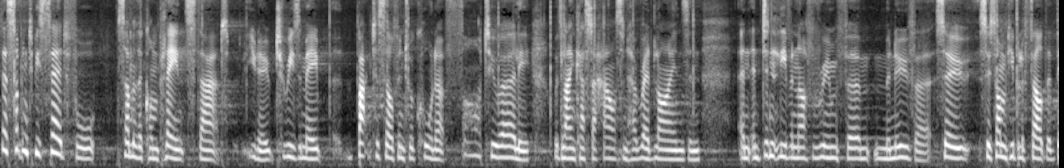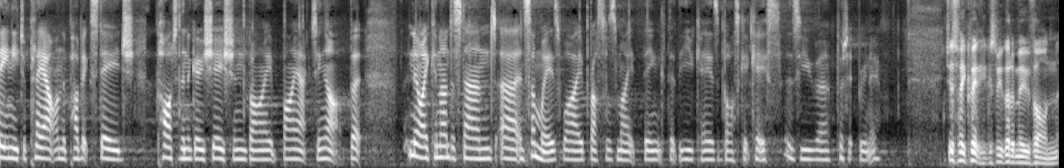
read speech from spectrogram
there's something to be said for some of the complaints that, you know, Theresa May backed herself into a corner far too early with Lancaster House and her red lines and, and, and didn't leave enough room for manoeuvre. So, so some people have felt that they need to play out on the public stage part of the negotiation by, by acting up. But no, I can understand uh, in some ways why Brussels might think that the UK is a basket case, as you uh, put it, Bruno. Just very quickly, because we've got to move on,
